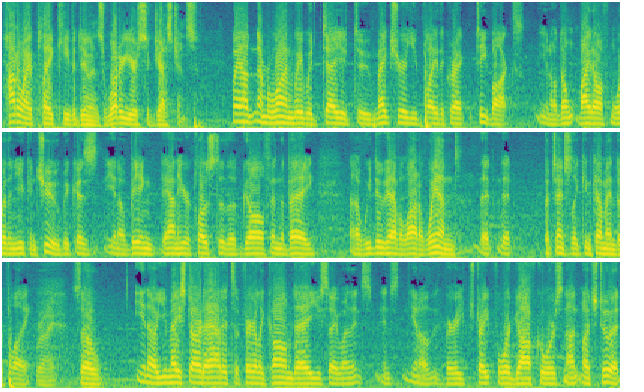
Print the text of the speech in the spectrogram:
how do I play Kiva Dunes? What are your suggestions? Well, number one, we would tell you to make sure you play the correct tee box you know, don't bite off more than you can chew because, you know, being down here close to the Gulf and the Bay, uh, we do have a lot of wind that, that potentially can come into play. Right. So, you know, you may start out, it's a fairly calm day. You say, well, it's, it's you know, very straightforward golf course, not much to it.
